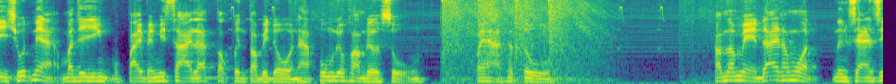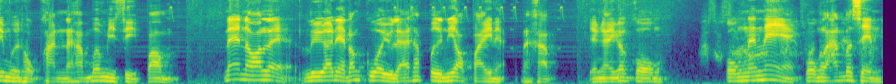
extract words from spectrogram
4 ชุดเนี่ย มันจะยิงไปเป็นมิสไซล์แล้วตกเป็นตอร์ปิโดนะครับ พุ่งด้วยความเร็วสูงไปหาศัตรูทำดาเมจได้ทั้งหมด 146,000 นะครับ เมื่อมี 4 ป้อม แน่นอนแหละ เรือเนี่ยต้องกลัวอยู่แล้วถ้าปืนนี้ออกไปเนี่ยนะครับ ยังไงก็โกง โกงแน่ๆ โกงล้านเปอร์เซ็นต์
